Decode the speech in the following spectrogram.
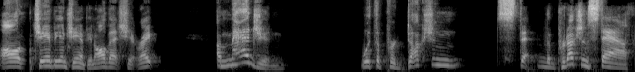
all champion champion all that shit right? Imagine with the production sta- the production staff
